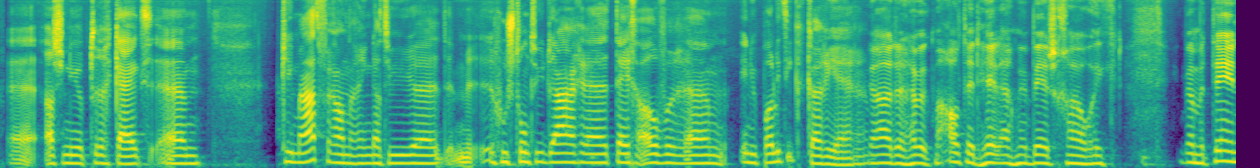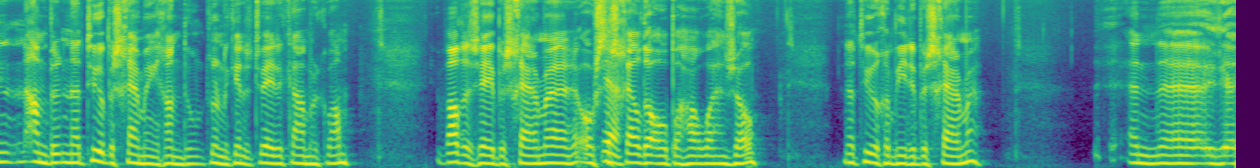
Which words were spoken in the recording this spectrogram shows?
Eh, als je nu op terugkijkt, ehm, Klimaatverandering, dat u, eh, de- hoe stond u daar eh, tegenover eh, in uw politieke carrière? Ja, daar heb ik me altijd heel erg mee bezig gehouden. Ik, ik ben meteen aan be- natuurbescherming gaan doen toen ik in de Tweede Kamer kwam. Waddenzee beschermen, Oosterschelde openhouden en zo. Natuurgebieden beschermen. En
